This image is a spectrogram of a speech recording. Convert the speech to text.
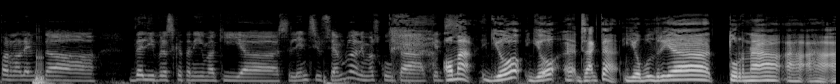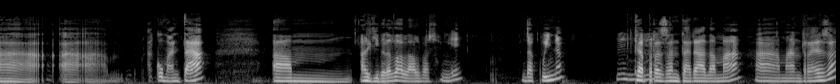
parlarem de, de llibres que tenim aquí a Sallent, si us sembla. Anem a escoltar aquests... Home, jo, jo, exacte, jo voldria tornar a, a, a, a, a comentar um, el llibre de l'Alba Sunyer, de cuina, que presentarà demà a Manresa.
